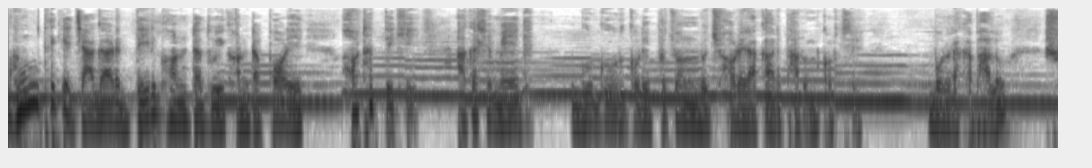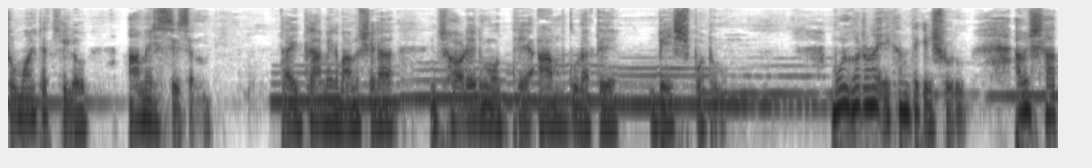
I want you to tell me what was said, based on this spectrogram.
ঘুম থেকে জাগার দেড় ঘণ্টা, দুই ঘণ্টা পরে হঠাৎ দেখি আকাশে মেঘ গুড় গুড় করে প্রচণ্ড ঝড়ের আকার ধারণ করছে। বলে রাখা ভালো, সময়টা ছিল আমের সিজন তাই গ্রামের মানুষেরা ঝড়ের মধ্যে আম কুড়াতে বেশ পটু। মূল ঘটনা এখান থেকে শুরু। আমি সাত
